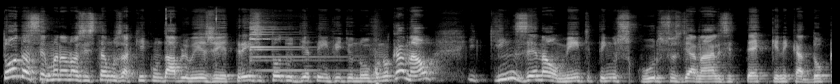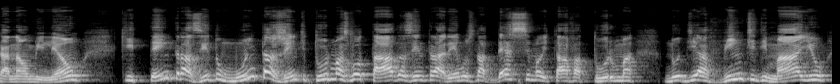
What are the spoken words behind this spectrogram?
Toda semana nós estamos aqui com WEG3 e todo dia tem vídeo novo no canal e quinzenalmente tem os cursos de análise técnica do canal Milhão, que tem trazido muita gente, turmas lotadas. Entraremos na 18ª turma no dia 20 de maio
